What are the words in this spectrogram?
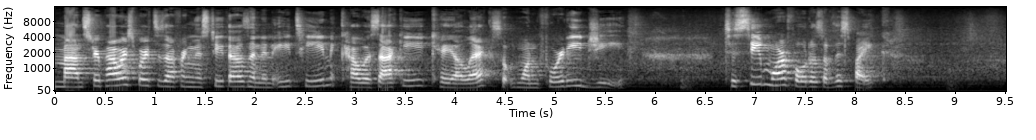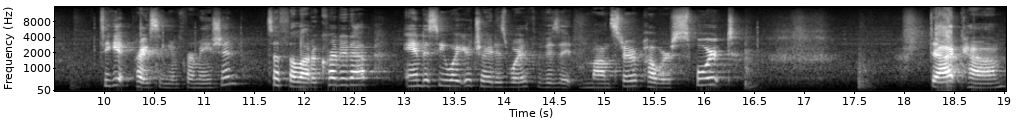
Monster Power Sports is offering this 2018 Kawasaki KLX 140G. To see more photos of this bike, to get pricing information, to fill out a credit app, and to see what your trade is worth, visit monsterpowersport.com.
